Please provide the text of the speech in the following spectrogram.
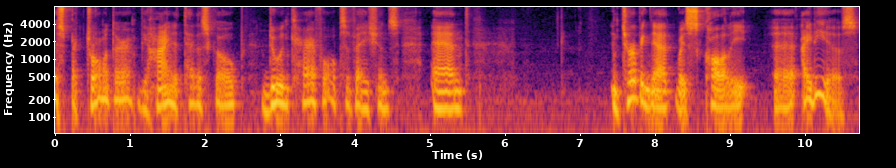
a spectrometer behind a telescope, doing careful observations, and interpreting that with scholarly uh, ideas.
